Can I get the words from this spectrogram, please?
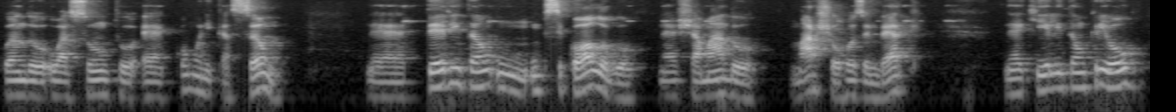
quando o assunto é comunicação. É, teve então um, um psicólogo né, chamado Marshall Rosenberg, né, que ele então criou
